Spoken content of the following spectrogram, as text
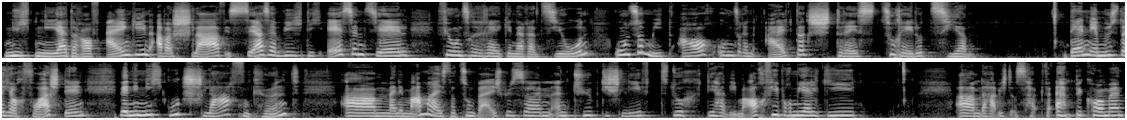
nicht näher darauf eingehen, aber Schlaf ist sehr, sehr wichtig, essentiell für unsere Regeneration und somit auch unseren Alltagsstress zu reduzieren. Denn ihr müsst euch auch vorstellen, wenn ihr nicht gut schlafen könnt, ähm, meine Mama ist da zum Beispiel so ein, ein, Typ, die schläft durch, die hat eben auch Fibromyalgie, ähm, da habe ich das halt bekommen.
